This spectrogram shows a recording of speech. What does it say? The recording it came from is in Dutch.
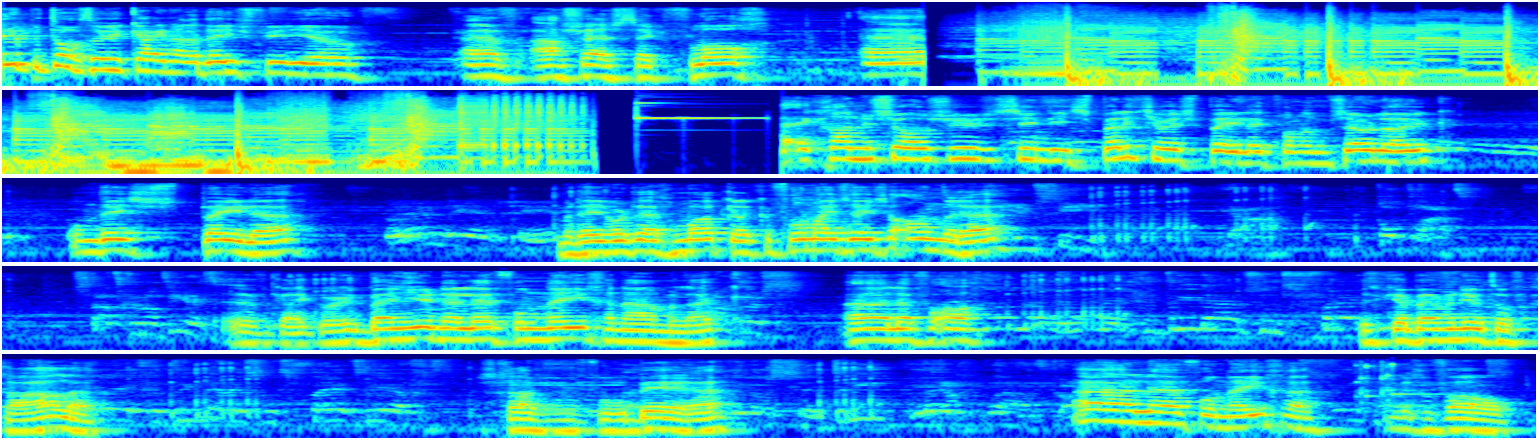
Super tof dat je kijkt naar deze video. En A6 vlog. Eh, ik ga nu zoals jullie zien die spelletje weer spelen. Ik vond hem zo leuk om deze te spelen. Maar deze wordt echt makkelijk. En volgens mij is deze andere. Even kijken hoor. Ik ben hier naar level 9 namelijk. Eh, level 8. Dus ik ben benieuwd of ik ga halen. Dus we even proberen. Eh, level 9. In ieder geval.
